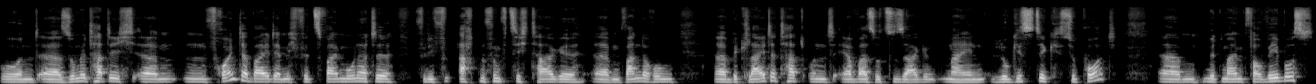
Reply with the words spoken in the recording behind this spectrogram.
Und äh, somit hatte ich ähm, einen Freund dabei, der mich für zwei Monate für die 58 Tage ähm, Wanderung äh, begleitet hat und er war sozusagen mein Logistik-Support ähm, mit meinem VW-Bus.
